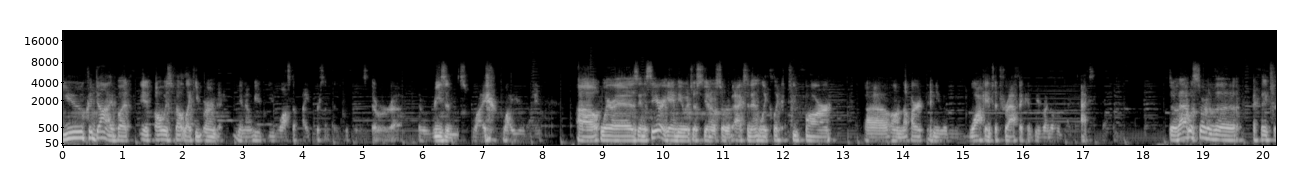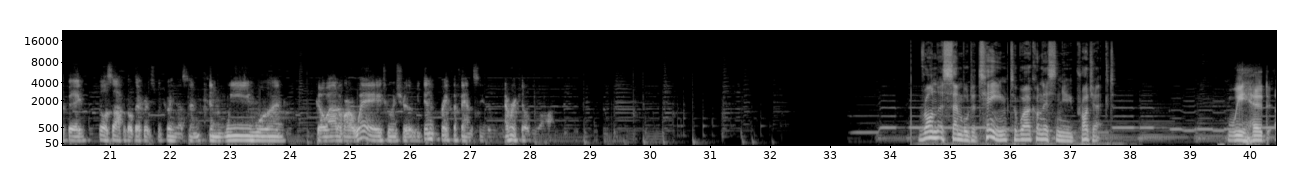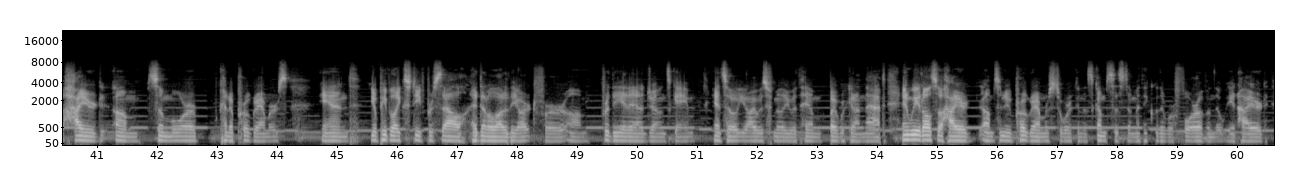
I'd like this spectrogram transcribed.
you could die, but it always felt like you earned it. You know, you, you lost a fight or something there were uh, were reasons why why you were dying. Uh, whereas in the Sierra game, you would just you know sort of accidentally click too far uh, on the art, and you would walk into traffic and be run over by a taxi. So that was sort of the I think the big philosophical difference between us, and and we would go out of our way to ensure that we didn't break the fantasy that we never killed you Ron assembled a team to work on this new project. We had hired um, some more kind of programmers, and you know people like Steve Purcell had done a lot of the art for um, for the Indiana Jones game, and so you know I was familiar with him by working on that. And we had also hired um, some new programmers to work in the SCUMM system. I think there were four of them that we had hired.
